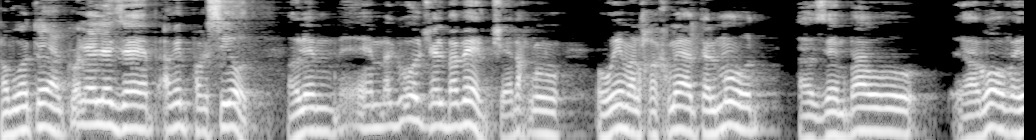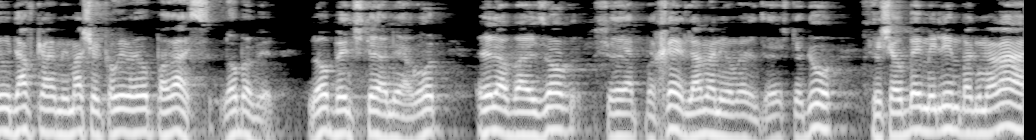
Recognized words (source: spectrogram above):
חברותיה, כל אלה זה ערים פרסיות. אבל הם, הם בגבול של בבל. כשאנחנו אומרים על חכמי התלמוד, אז הם באו, הרוב היו דווקא ממה שקוראים היום פרס, לא בבל, לא בין שתי הנערות, אלא באזור שבכן, למה אני אומר את זה? שתדעו, יש הרבה מילים בגמרא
